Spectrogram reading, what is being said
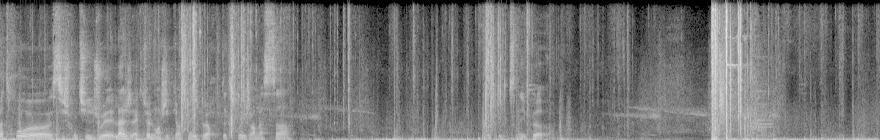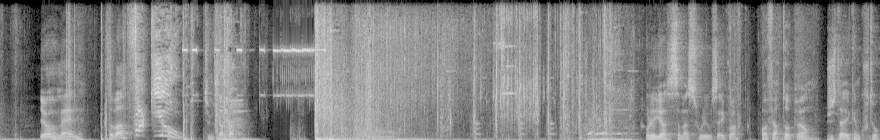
pas trop euh, si je continue de jouer. Là, actuellement, j'ai qu'un sniper. Peut-être qu'il faudrait que je ramasse ça. Sniper. Yo, man. Ça va? Fuck you Tu me tiens ça? Bon les gars, ça m'a saoulé, vous savez quoi? On va faire top 1 juste avec un couteau.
